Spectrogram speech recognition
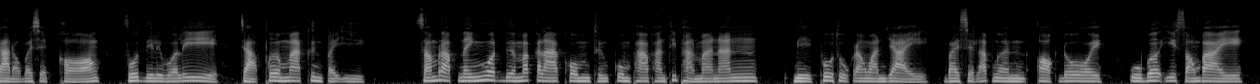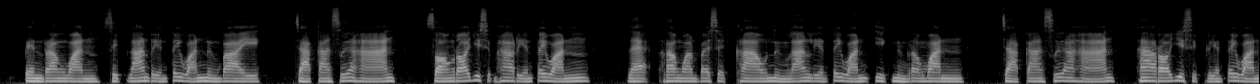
การออกใบเสร็จของฟู้ดเดลิเวอรี่จะเพิ่มมากขึ้นไปอีกสำหรับในงวดเดือนมกราคมถึงกุมภาพันธ์ที่ผ่านมานั้น มีผู้ถูกรางวัลใหญ่ ใบเสร็จรับเงินออกโดย Uber Eats 2ใบ เป็นรางวัล 10 ล้านเหรียญไต้หวัน 1 ใบ จากการซื้ออาหาร 225 เหรียญไต้หวัน และรางวัลใบเสร็จคราว 1 ล้านเหรียญไต้หวันอีก 1 รางวัล จากการซื้ออาหาร 520 เหรียญไต้หวัน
